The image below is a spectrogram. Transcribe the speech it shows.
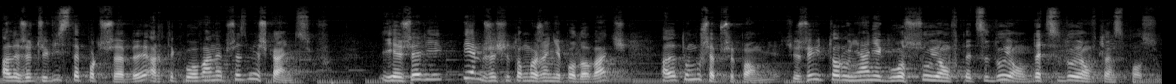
ale rzeczywiste potrzeby artykułowane przez mieszkańców. jeżeli, wiem, że się to może nie podobać, ale to muszę przypomnieć, jeżeli Torunianie głosują, decydują, decydują w ten sposób,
